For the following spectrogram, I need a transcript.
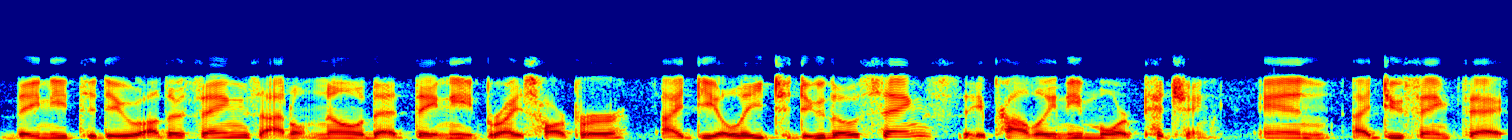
They need to do other things. I don't know that they need Bryce Harper ideally to do those things. They probably need more pitching. And I do think that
